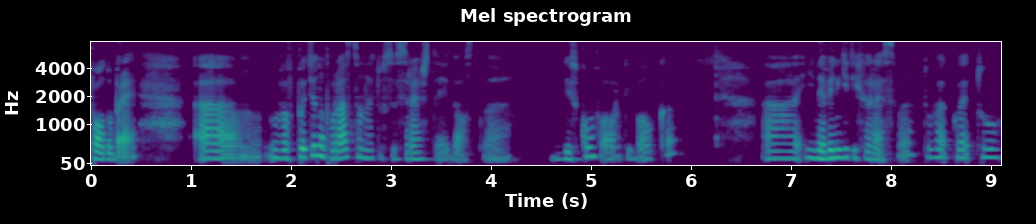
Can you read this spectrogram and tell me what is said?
по-добре. в пътя на порастването се среща и доста дискомфорт и болка. и не винаги ти харесва това, което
